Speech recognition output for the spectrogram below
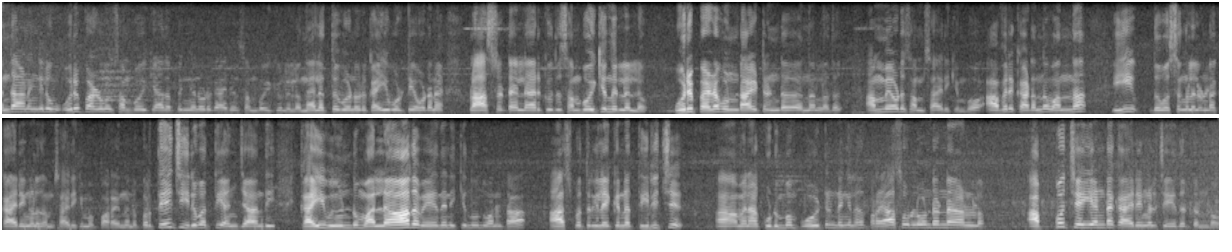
എന്താണെങ്കിലും ഒരു പഴവും സംഭവിക്കാതെ ഇപ്പം ഇങ്ങനൊരു കാര്യം സംഭവിക്കില്ലല്ലോ. നിലത്ത് വീണ് ഒരു കൈ പൊട്ടിയ ഉടനെ പ്ലാസ്റ്റർ ഇട്ട എല്ലാവർക്കും ഇത് സംഭവിക്കുന്നില്ലല്ലോ. ഒരു പിഴവുണ്ടായിട്ടുണ്ട് എന്നുള്ളത് അമ്മയോട് സംസാരിക്കുമ്പോൾ അവർ കടന്നു വന്ന ഈ ദിവസങ്ങളിലുള്ള കാര്യങ്ങൾ സംസാരിക്കുമ്പോൾ പറയുന്നുണ്ട്. പ്രത്യേകിച്ച് ഇരുപത്തി അഞ്ചാം തീയതി കൈ വീണ്ടും വല്ലാതെ വേദനിക്കുന്നു എന്ന് പറഞ്ഞിട്ട് ആ ആസ്പത്രിയിലേക്ക് തന്നെ തിരിച്ച് അവൻ ആ കുടുംബം പോയിട്ടുണ്ടെങ്കിൽ അത് പ്രയാസമുള്ളതുകൊണ്ട് തന്നെയാണല്ലോ. അപ്പോൾ ചെയ്യേണ്ട കാര്യങ്ങൾ ചെയ്തിട്ടുണ്ടോ?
